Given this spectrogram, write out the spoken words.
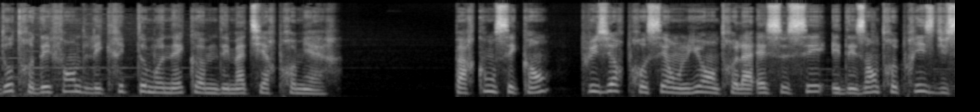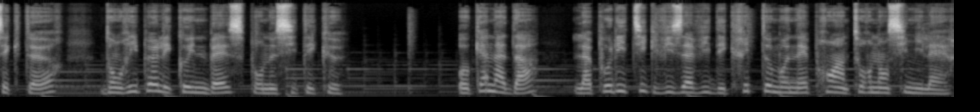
d'autres défendent les crypto-monnaies comme des matières premières. Par conséquent, plusieurs procès ont lieu entre la SEC et des entreprises du secteur, dont Ripple et Coinbase pour ne citer que. Au Canada, la politique vis-à-vis des crypto-monnaies prend un tournant similaire.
